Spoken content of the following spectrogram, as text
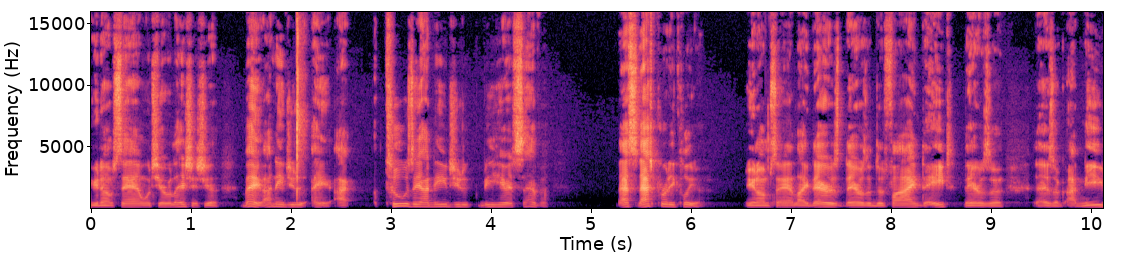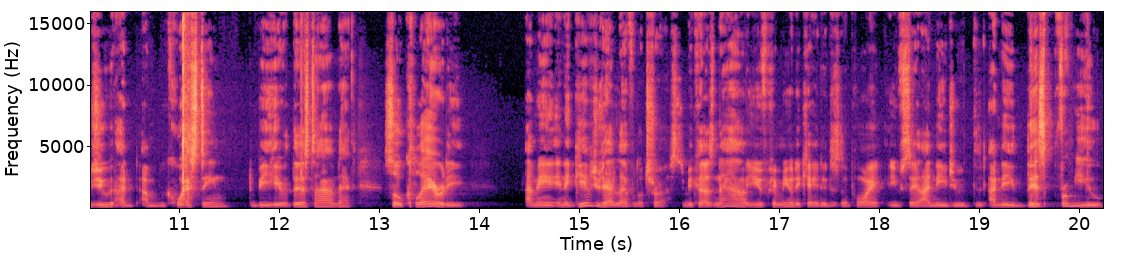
You know what I'm saying? With your relationship, babe, I need you to. Hey, I Tuesday I need you to be here at seven. That's that's pretty clear. You know what I'm saying? Like there's there's a defined date. There's a there's a I need you. I, I'm requesting to be here at this time. That so clarity. I mean, and it gives you that level of trust because now you've communicated to the point you've said, I need you. I need this from you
